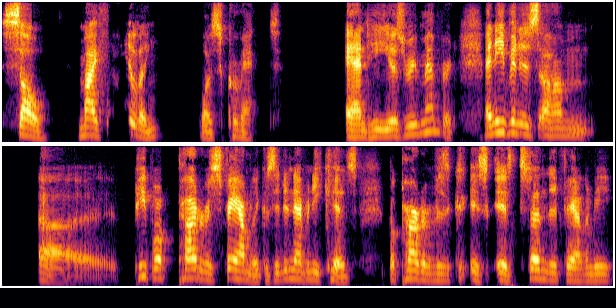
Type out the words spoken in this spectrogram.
So my feeling was correct. And he is remembered. And even his um, uh, people, part of his family, because he didn't have any kids, but part of his, his, his extended family,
